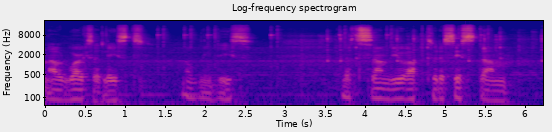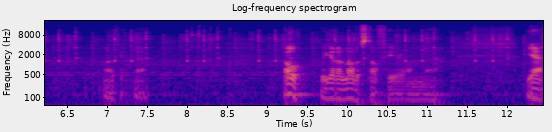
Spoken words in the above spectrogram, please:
Now it works at least. Don't need these. Let's send you up to the system. Okay, yeah. Oh, we got a lot of stuff here on. Uh, yeah,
